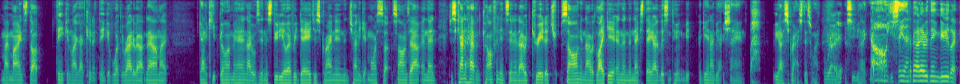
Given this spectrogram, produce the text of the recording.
my mind stopped thinking like I couldn't think of what to write about. Now I'm like, got to keep going, man. I was in the studio every day, just grinding and trying to get more so- songs out, and then just kind of having confidence in it. I would create a tr- song and I would like it, and then the next day I'd listen to it and be, again. I'd be like, Cheyenne, ah, we gotta scratch this one. Right. She'd be like, "No, you say that about everything, dude. Like,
